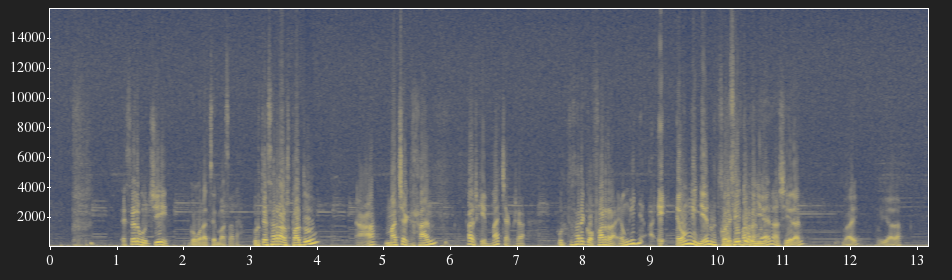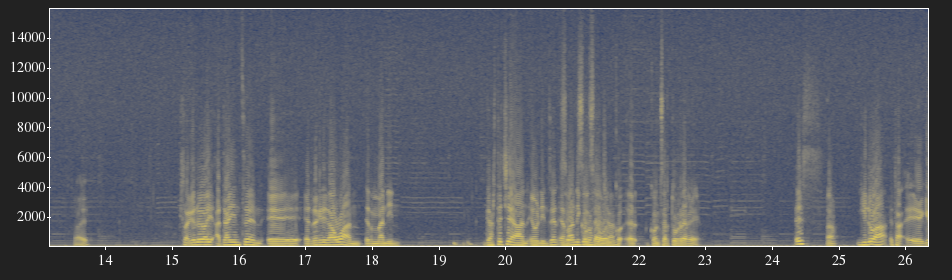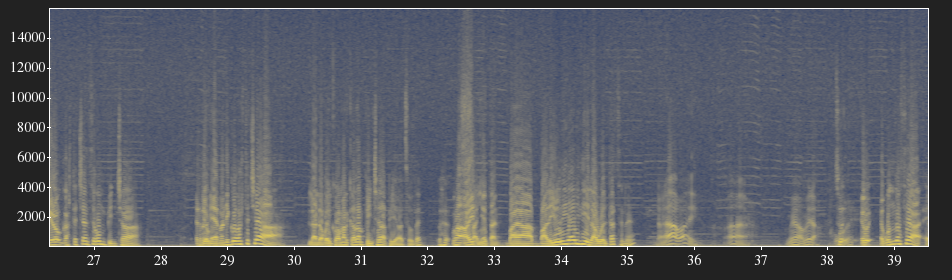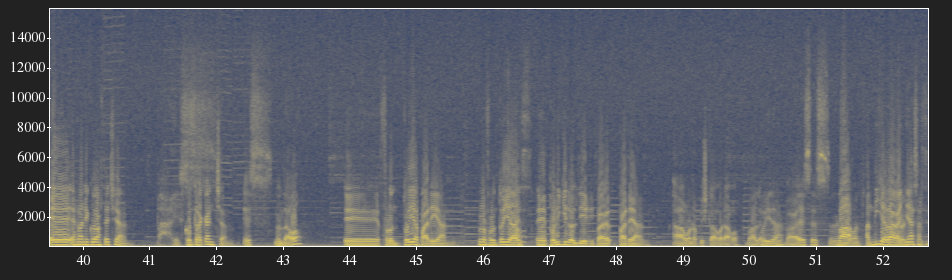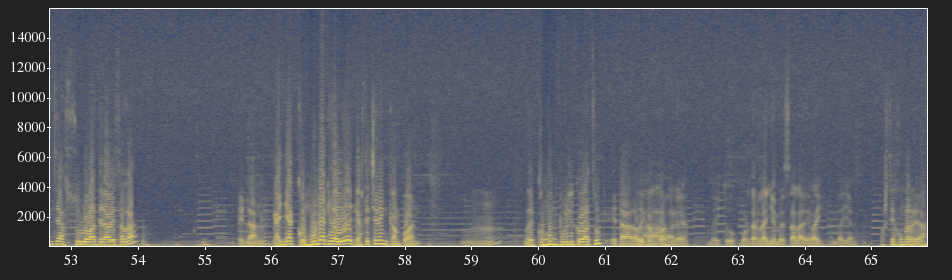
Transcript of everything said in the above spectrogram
Ezer gutxi. Gogoratzen bazara. Urte zarra ospatu, Ah, matxak jan. Claro, es que matxak, osea, urte zarreko farra. Egon ginen, e, egon ginen urte zarreko koizitu farra. ginen hasieran. Bai, oia da. Bai. Osea, gero bai, atea nintzen e, errege gauan Hernanin. Gaztetxean egon nintzen, Hernaniko gaztetxean. ko- er, kontzertu rege. Ez, Ah, giroa, eta e, gero gaztetxean zegoen pintxada. Er, Hernaniko gaztetxea... Larogeiko amarkadan pintxada pila bat zeuden. Ba, bai, Zainetan. ba, badirudi ari diela bueltatzen, eh? Ah, bai. Ah, mira, mira. Joder. e, egon dozea, e, Hernaniko gaztetxean, Ba, ez. kontrakantxan, Ez, non dago? e, frontoia parean. Bueno, frontoia Ah. ez, e, polikiroldiegi pa- parean. Ah, bueno, pixka gorago, vale. Hoi da. Ba, ez, ez. Ba, handia da, gaina sartzen zea zulo batera bezala. Eta Mhm. gaina komunak daude gaztetxaren kanpoan. Daude komun publiko batzuk eta daude Ah, kanpoan. vale. Baitu, borderlineen bezala ere bai, endaian. Ostia, jun behar gea.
